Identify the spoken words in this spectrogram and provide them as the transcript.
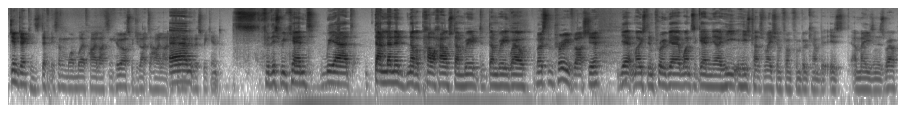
Jim Jenkins is definitely someone worth highlighting. Who else would you like to highlight Um, this weekend? For this weekend, we had Dan Leonard, another powerhouse, done really done really well. Most improved last year. Yeah, most improved. Yeah, once again, you know, he his transformation from from boot camp is amazing as well.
